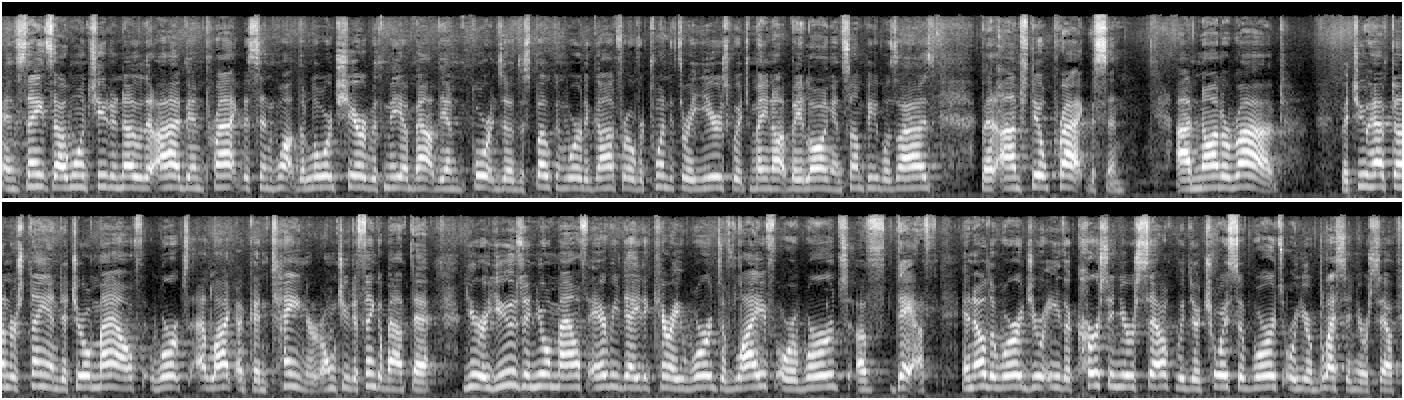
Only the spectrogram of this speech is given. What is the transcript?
And, Saints, I want you to know that I've been practicing what the Lord shared with me about the importance of the spoken word of God for over 23 years, which may not be long in some people's eyes, but I'm still practicing. I've not arrived. But you have to understand that your mouth works like a container. I want you to think about that. You're using your mouth every day to carry words of life or words of death. In other words, you're either cursing yourself with your choice of words or you're blessing yourself.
